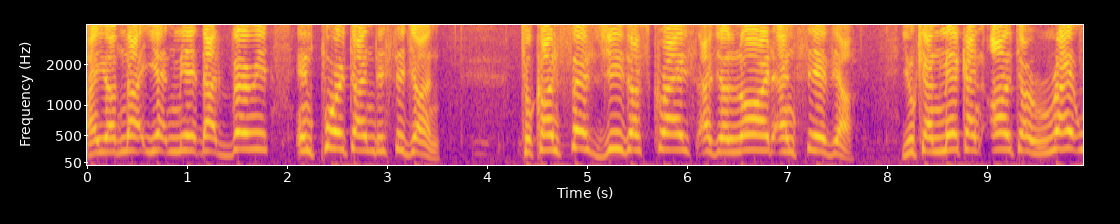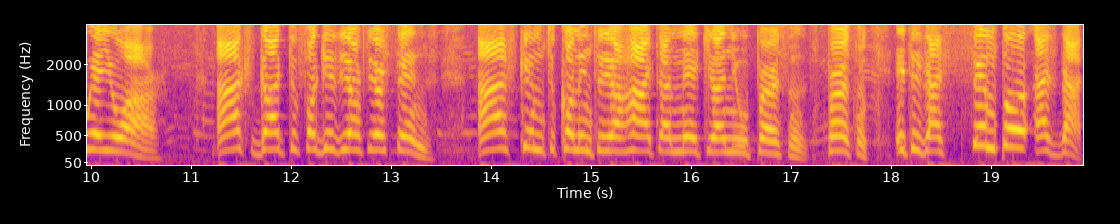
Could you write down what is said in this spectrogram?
and you have not yet made that very important decision to confess Jesus Christ as your Lord and Savior. You can make an altar right where you are. Ask God to forgive you of your sins. Ask Him to come into your heart and make you a new person. person. It is as simple as that.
